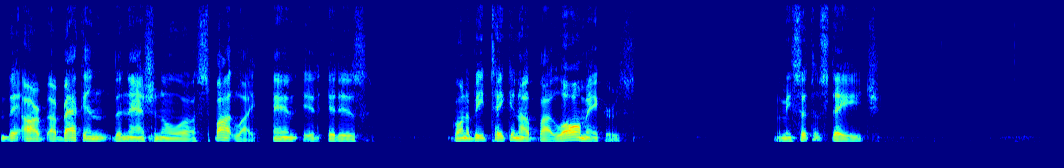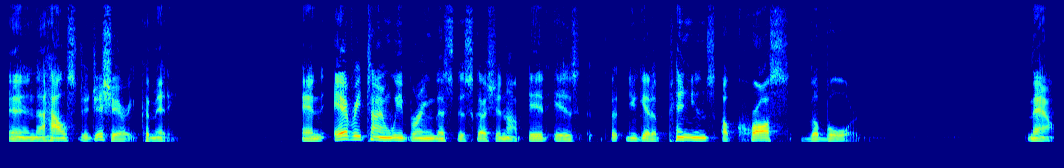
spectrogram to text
they are, are back in the national uh, spotlight, and it, it is going to be taken up by lawmakers. Let me set the stage in the House Judiciary Committee. And every time we bring this discussion up, it is you get opinions across the board. Now,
